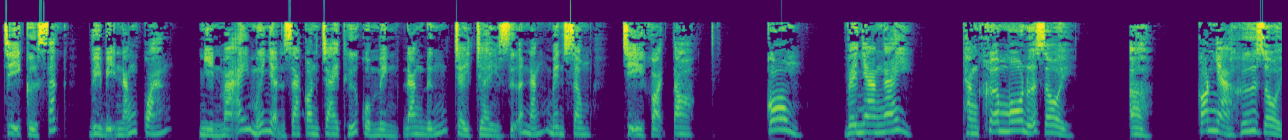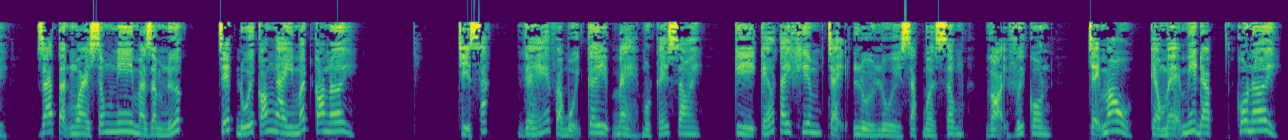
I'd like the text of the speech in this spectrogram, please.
Chị cử sắc vì bị nắng quáng, nhìn mãi mới nhận ra con trai thứ của mình đang đứng chầy chầy giữa nắng bên sông. Chị gọi to. Côn, về nhà ngay. Thằng Khơm Mô nữa rồi. Ờ, con nhà hư rồi, ra tận ngoài sông Ni mà dầm nước. Chết đuối có ngày mất con ơi. Chị sắc ghé vào bụi cây bẻ một cái roi. Kỳ kéo tay khiêm chạy lùi lùi dọc bờ sông, gọi với côn. Chạy mau, kẻo mẹ mi đập, côn ơi!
